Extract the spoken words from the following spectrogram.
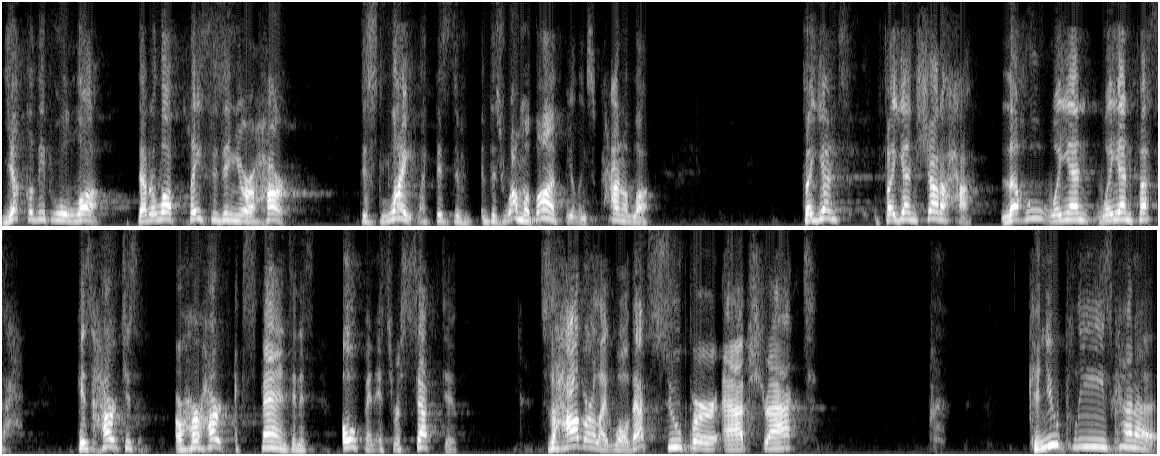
Allah, that Allah places in your heart this light, like this, this Ramadan feeling, subhanAllah. فَيَنْشَرَحَ لَهُ وَيَنْ فَسَحَ His heart just, or her heart expands and it's open, it's receptive. Sahaba are like, well, that's super abstract. Can you please kind of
